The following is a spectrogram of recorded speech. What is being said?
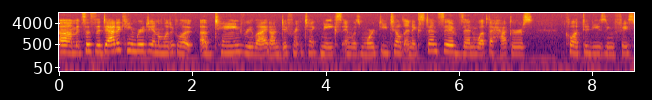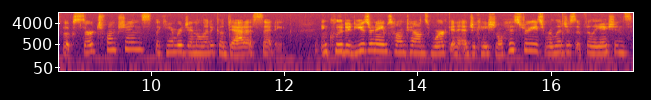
Um, it says the data Cambridge Analytica obtained relied on different techniques and was more detailed and extensive than what the hackers collected using Facebook search functions. The Cambridge Analytica data setting included usernames, hometowns, work and educational histories, religious affiliations,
